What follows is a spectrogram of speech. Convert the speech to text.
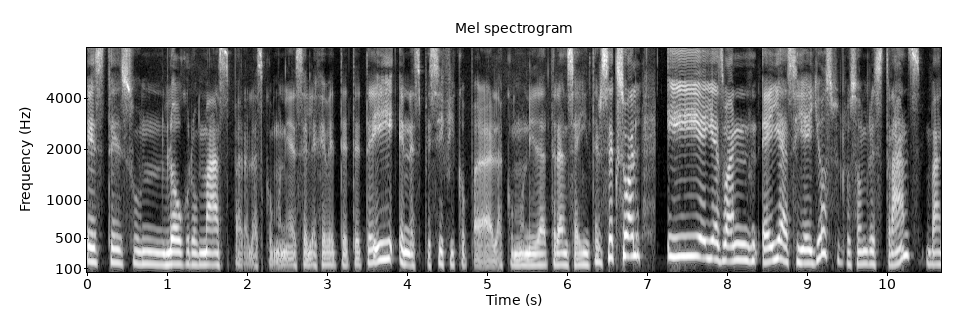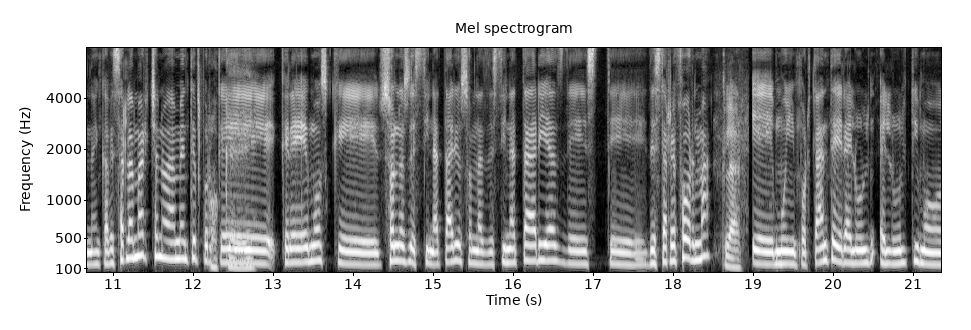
este es un logro más para las comunidades LGBTTI, en específico para la comunidad trans e intersexual. Y ellas van, ellas y ellos, los hombres trans, van a encabezar la marcha nuevamente porque creemos que son los destinatarios, son las destinatarias de, este, de esta reforma. Claro. Eh, muy importante, era el, el último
